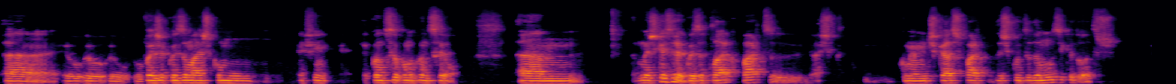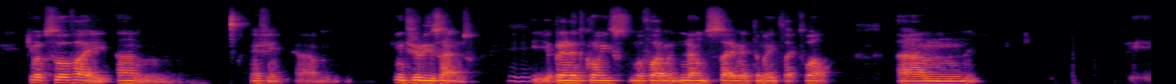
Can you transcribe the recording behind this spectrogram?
Uh, eu, eu, eu, eu, vejo a coisa mais como, enfim, aconteceu como aconteceu. Um, mas quer dizer, a coisa, claro, que parte, acho que, como em muitos casos, parte da escuta da música de outros, que uma pessoa vai, um, enfim, um, interiorizando uhum. e aprendendo com isso de uma forma não necessariamente também intelectual. Um,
